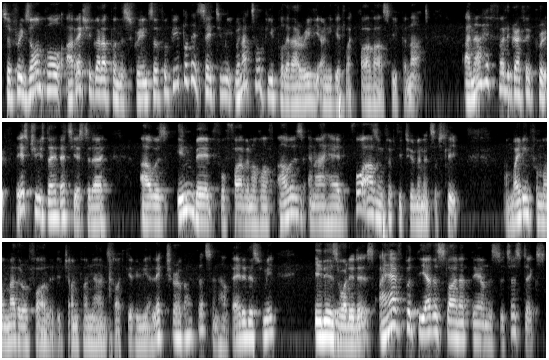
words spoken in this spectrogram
So, for example, I've actually got up on the screen. So, for people that say to me, when I tell people that I really only get like five hours sleep a night, I now have photographic proof. There's Tuesday, that's yesterday. I was in bed for five and a half hours and I had four hours and 52 minutes of sleep. I'm waiting for my mother or father to jump on now and start giving me a lecture about this and how bad it is for me. It is what it is. I have put the other slide up there on the statistics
